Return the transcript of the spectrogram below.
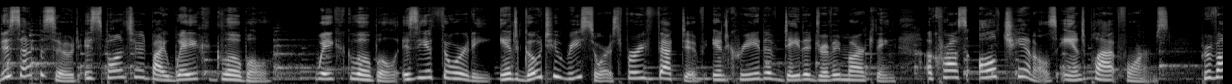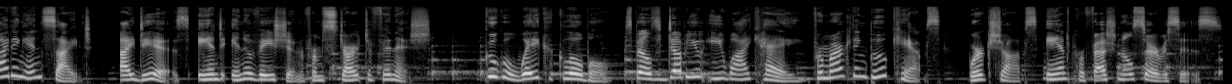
This episode is sponsored by Wake Global. Wake Global is the authority and go to resource for effective and creative data driven marketing across all channels and platforms, providing insight, ideas, and innovation from start to finish. Google Wake Global, spells W E Y K, for marketing boot camps, workshops, and professional services.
